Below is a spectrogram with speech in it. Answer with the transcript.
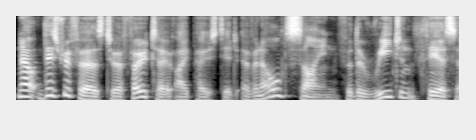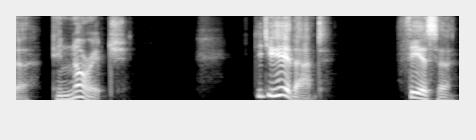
Now, this refers to a photo I posted of an old sign for the Regent Theatre in Norwich. Did you hear that? Theatre.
